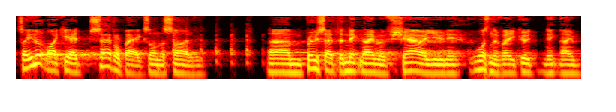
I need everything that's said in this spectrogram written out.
So he looked like he had saddlebags on the side of him. Um, Bruce had the nickname of shower unit. It wasn't a very good nickname.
